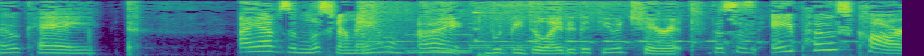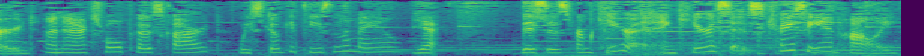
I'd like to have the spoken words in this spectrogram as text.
Okay. I have some listener mail. I would be delighted if you would share it. This is a postcard, an actual postcard. We still get these in the mail. Yeah. This is from Kira, and Kira says, Tracy and Holly,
